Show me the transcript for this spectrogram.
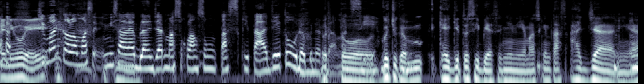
anyway Cuman kalau misalnya belanjaan masuk langsung tas kita aja itu udah bener banget sih. Betul, gue juga kayak gitu sih biasanya nih ya, masukin tas aja nih ya.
